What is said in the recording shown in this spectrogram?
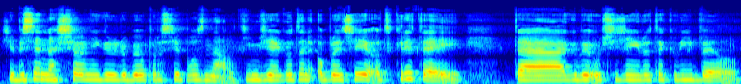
že by se našel někdo, kdo by ho prostě poznal. Tím, že jako ten obličej je odkrytej, tak by určitě někdo takový byl.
